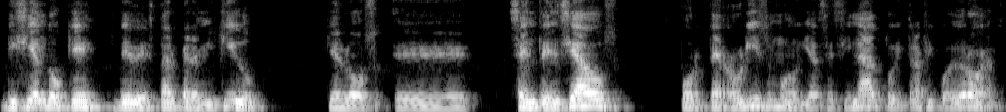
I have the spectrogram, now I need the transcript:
diciendo que debe estar permitido que los eh, sentenciados por terrorismo y asesinato y tráfico de drogas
